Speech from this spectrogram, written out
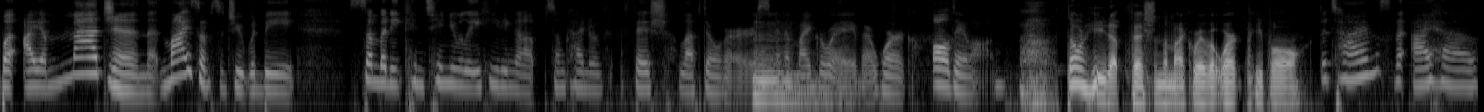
but I imagine that my substitute would be somebody continually heating up some kind of fish leftovers in a Mm. microwave at work all day long. Don't heat up fish in the microwave at work, people. The times that I have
